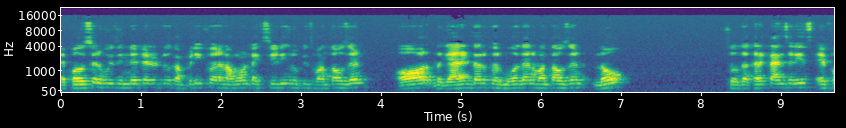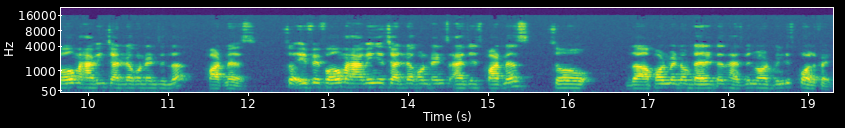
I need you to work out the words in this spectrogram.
A, a person who is indebted to the company for an amount exceeding rupees 1000 or the guarantor for more than 1000. No. So the correct answer is a firm having chartered accountants in the partners. So if a firm having a chartered accountants as its partners, so the appointment of directors has been not been disqualified.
